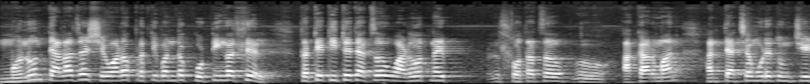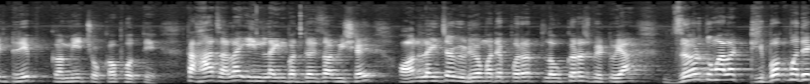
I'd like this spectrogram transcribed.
म्हणून त्याला जर शेवाळं प्रतिबंधक कोटिंग असेल तर ते तिथे त्याचं वाढवत नाही. स्वतःचं आकारमान आणि त्याच्यामुळे तुमची ड्रिप कमी चोकअप होते. तर हा झाला इनलाईनबद्दलचा विषय. ऑनलाईनच्या व्हिडिओमध्ये परत लवकरच भेटूया. जर तुम्हाला ठिबकमध्ये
